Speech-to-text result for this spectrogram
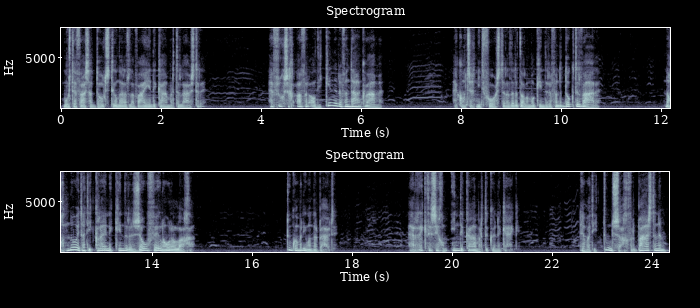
Mustafa zat doodstil naar het lawaai in de kamer te luisteren. Hij vroeg zich af waar al die kinderen vandaan kwamen. Hij kon zich niet voorstellen dat het allemaal kinderen van de dokter waren. Nog nooit had die kleine kinderen zoveel horen lachen. Toen kwam er iemand naar buiten. Hij rekte zich om in de kamer te kunnen kijken. En wat hij toen zag verbaasde hem.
